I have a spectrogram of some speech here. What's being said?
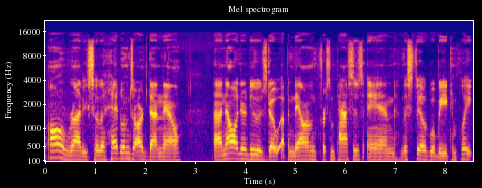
Alrighty, so the head ones are done now. Uh, now all I gotta do is go up and down for some passes, and this field will be complete.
